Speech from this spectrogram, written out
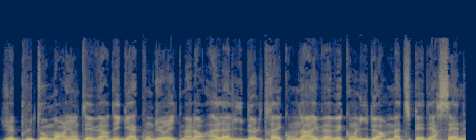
je vais plutôt m'orienter vers des gars qui ont du rythme. Alors à la Lidl Trek, on arrive avec en leader Mats Pedersen.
